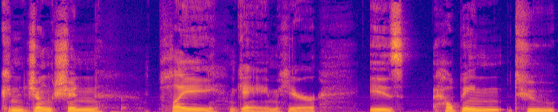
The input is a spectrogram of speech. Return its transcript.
conjunction play game here is helping to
